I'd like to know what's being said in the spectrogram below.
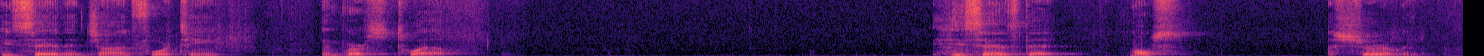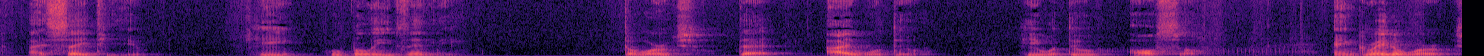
he said in John 14 in verse 12. He says that most assuredly I say to you, he who believes in me, the works that I will do, he will do also. And greater works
